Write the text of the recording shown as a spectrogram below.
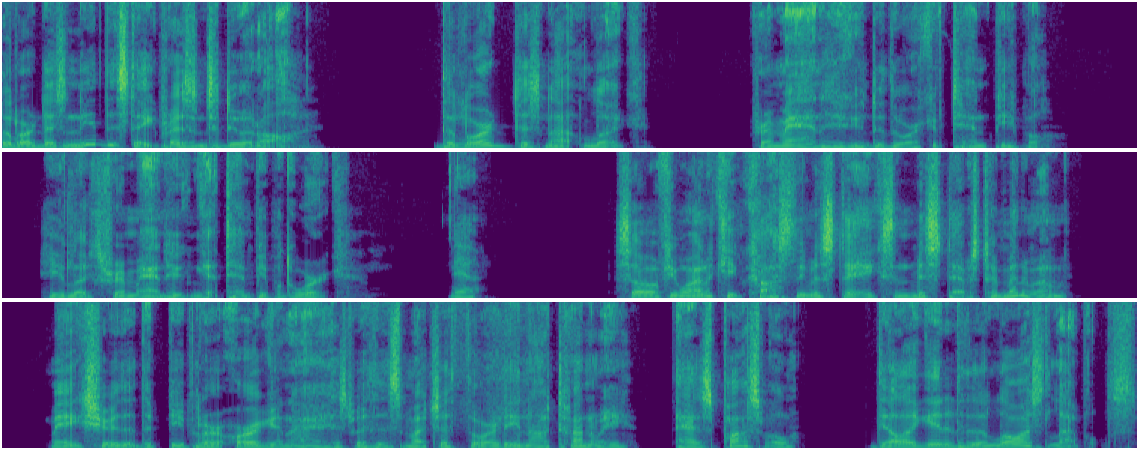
the Lord doesn't need the stake present to do it all. The Lord does not look for a man who can do the work of 10 people. He looks for a man who can get 10 people to work. Yeah. So if you want to keep costly mistakes and missteps to a minimum, make sure that the people are organized with as much authority and autonomy as possible, delegated to the lowest levels,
